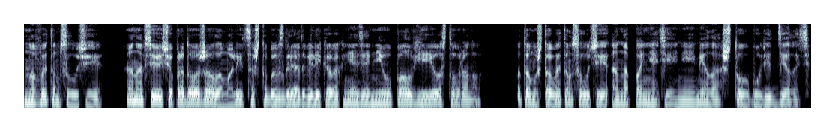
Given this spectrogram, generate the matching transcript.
но в этом случае она все еще продолжала молиться, чтобы взгляд великого князя не упал в ее сторону, потому что в этом случае она понятия не имела, что будет делать.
